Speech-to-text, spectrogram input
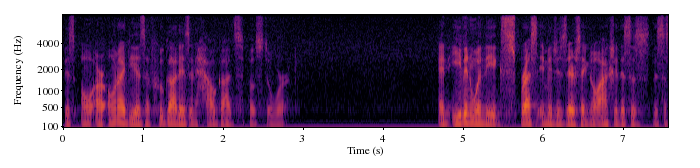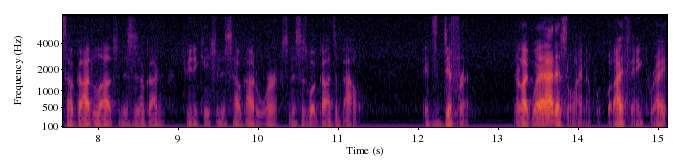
this our own ideas of who God is and how God's supposed to work. And even when the express image is there saying, no, actually, this is, this is how God loves, and this is how God communicates, and this is how God works, and this is what God's about. It's different. They're like, well, that doesn't line up with what I think, right?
